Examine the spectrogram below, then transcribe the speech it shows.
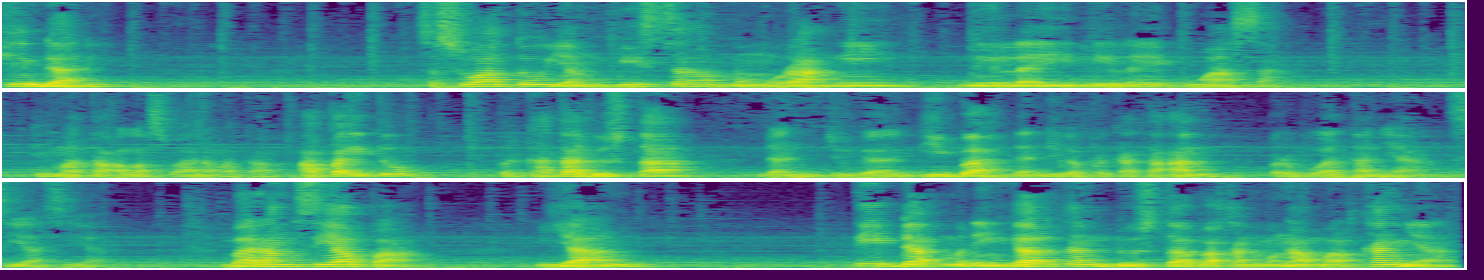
hindari sesuatu yang bisa mengurangi nilai-nilai puasa di mata Allah Subhanahu wa taala. Apa itu? Berkata dusta dan juga gibah dan juga perkataan perbuatan yang sia-sia. Barang siapa yang tidak meninggalkan dusta bahkan mengamalkannya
